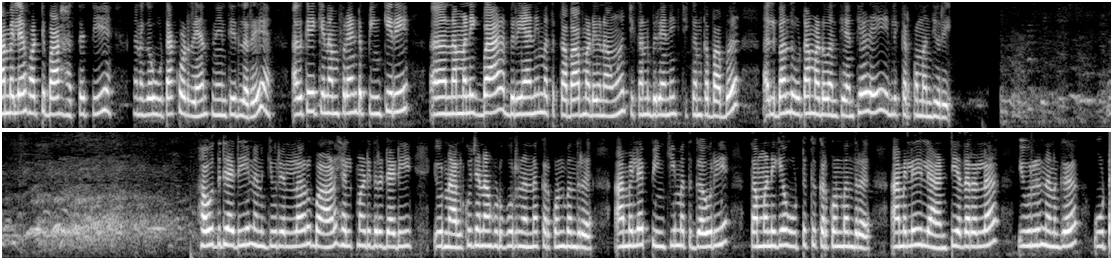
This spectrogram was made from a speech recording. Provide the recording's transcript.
ಆಮೇಲೆ ಹೊಟ್ಟೆ ಬಾ ಹತ್ತೈತಿ ನನಗೆ ಊಟ ಕೊಡ್ರಿ ಅಂತ ನಿಂತಿದ್ಲರಿ. ಅದಕ್ಕೆ ಈಕಿ ನಮ್ಮ ಫ್ರೆಂಡ್ ಪಿಂಕಿರಿ ನಮ್ಮ ಮನೆಗೆ ಬಾ, ಬಿರಿಯಾನಿ ಮತ್ತು ಕಬಾಬ್ ಮಾಡೀವಿ ನಾವು, ಚಿಕನ್ ಬಿರಿಯಾನಿ, ಚಿಕನ್ ಕಬಾಬ್, ಅಲ್ಲಿ ಬಂದು ಊಟ ಮಾಡುವಂತೆ ಅಂತೇಳಿ ಇಲ್ಲಿ ಕರ್ಕೊಂಡ್ ಬಂದಿರಿ ಹೌದು ಡ್ಯಾಡಿ, ನನಗೆ ಇವರೆಲ್ಲರೂ ಭಾಳ ಹೆಲ್ಪ್ ಮಾಡಿದ್ರು ಡ್ಯಾಡಿ. ಇವ್ರು ನಾಲ್ಕು ಜನ ಹುಡುಗರು ನನ್ನ ಕರ್ಕೊಂಡು ಬಂದ್ರು. ಆಮೇಲೆ ಪಿಂಕಿ ಮತ್ತು ಗೌರಿ ತಮ್ಮನಿಗೆ ಊಟಕ್ಕೆ ಕರ್ಕೊಂಡು ಬಂದ್ರು. ಆಮೇಲೆ ಇಲ್ಲಿ ಆಂಟಿ ಅದಾರಲ್ಲ, ಇವರು ನನಗೆ ಊಟ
